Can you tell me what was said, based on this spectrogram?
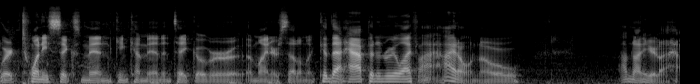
where 26 men can come in and take over a minor settlement. Could that happen in real life? I, I don't know. I'm not here to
